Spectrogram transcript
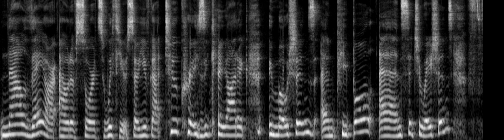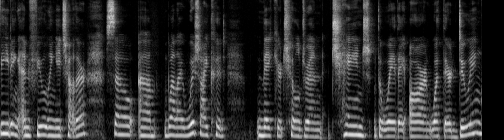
now they are out of sorts with you. So you've got two crazy, chaotic emotions and people and situations feeding and fueling each other. So, um, well, I wish I could make your children change the way they are and what they're doing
